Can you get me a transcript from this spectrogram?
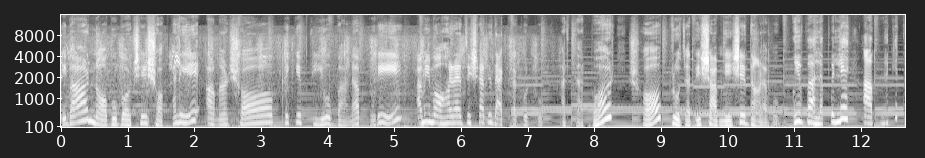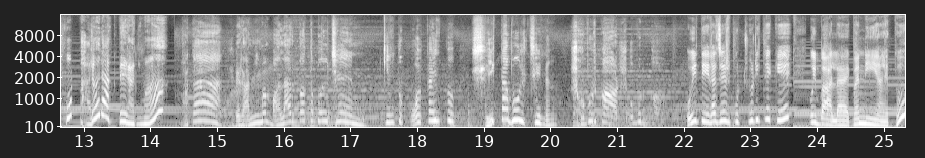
এবার নববর্ষের সকালে আমার সব থেকে প্রিয় বালা পরে আমি মহারাজের সাথে দেখা করব আর তারপর সব প্রজাদের সামনে এসে দাঁড়াবো। ওই বালা পেলে আপনাকে খুব ভালো লাগবে রানীমা। হঠাৎ রানীমা বালার কথা বলছেন কিন্তু কথাই তো সেটা বলছে না। সবুর কর সবুর কর। ওই দেরাজের পুঠুরি থেকে ওই বালা একবার নিয়ে আয় তো।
